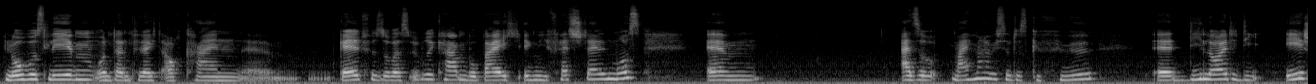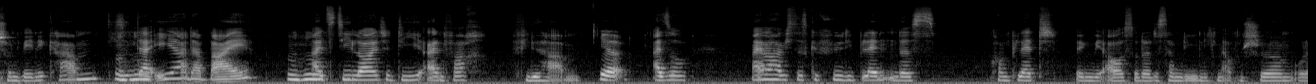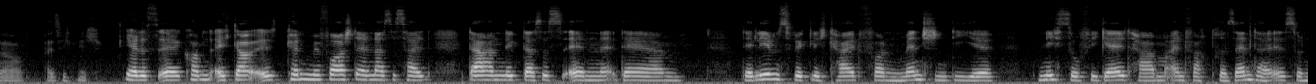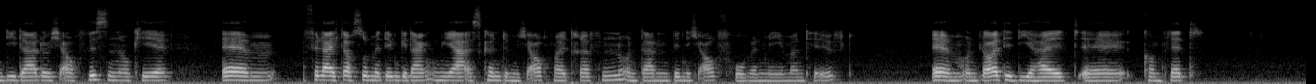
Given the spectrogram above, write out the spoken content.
Globus leben und dann vielleicht auch kein ähm, Geld für sowas übrig haben, wobei ich irgendwie feststellen muss, ähm, also manchmal habe ich so das Gefühl, äh, die Leute, die eh schon wenig haben, die Mhm. sind da eher dabei, Mhm. als die Leute, die einfach viel haben. ja. Also manchmal habe ich das Gefühl, die blenden das komplett irgendwie aus oder das haben die nicht mehr auf dem Schirm oder weiß ich nicht. Ja, das äh, kommt, ich glaube, ich könnte mir vorstellen, dass es halt daran liegt, dass es in der, der Lebenswirklichkeit von Menschen, die nicht so viel Geld haben, einfach präsenter ist und die dadurch auch wissen, okay, ähm, vielleicht auch so mit dem Gedanken, ja, es könnte mich auch mal treffen und dann bin ich auch froh, wenn mir jemand hilft. Ähm, und Leute, die halt äh, komplett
